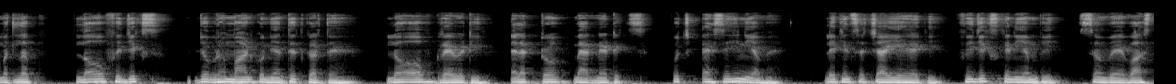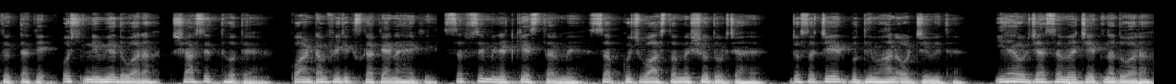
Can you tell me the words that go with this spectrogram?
मतलब लॉ ऑफ़ फिजिक्स जो ब्रह्मांड को नियंत्रित करते हैं। लॉ ऑफ़ ग्रेविटी इलेक्ट्रोमैग्नेटिक्स कुछ ऐसे ही नियम हैं। लेकिन सच्चाई यह है कि फिजिक्स के नियम भी समय वास्तविकता के उच्च नियमों द्वारा शासित होते हैं। क्वांटम फिजिक्स का कहना है कि सबसे मिनट के स्तर में सब कुछ वास्तव में शुद्ध ऊर्जा है, जो सचेत, बुद्धिमान और जीवित है। यह ऊर्जा समय चेतना द्वारा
